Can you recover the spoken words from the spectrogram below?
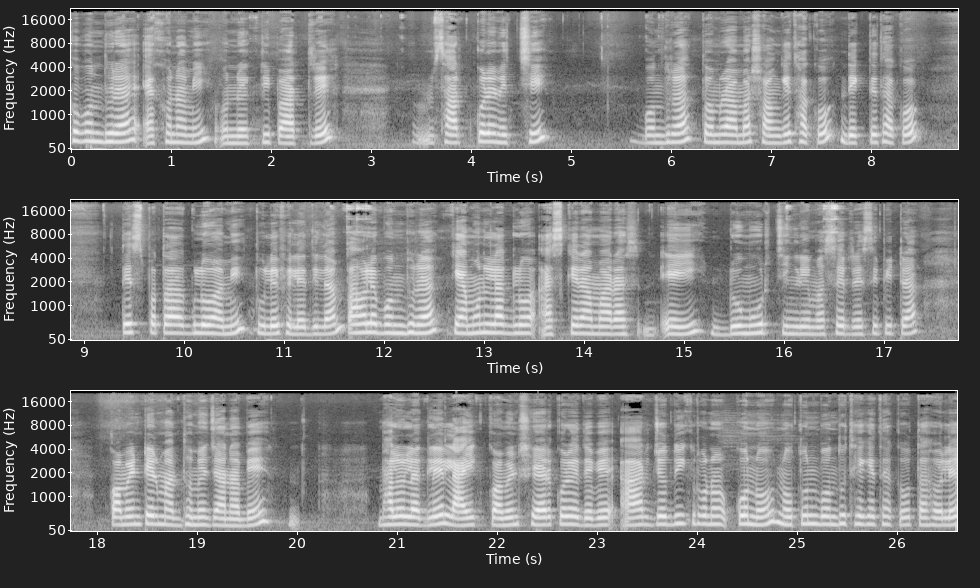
বন্ধুরা, এখন আমি অন্য একটি পাত্রে সার্ভ করে নিচ্ছি। বন্ধুরা, তোমরা আমার সঙ্গে থাকো, দেখতে থাকো। তেজপাতাগুলো আমি তুলে ফেলে দিলাম। তাহলে বন্ধুরা, কেমন লাগল আজকের আমার এই ডুমুর চিংড়ি মাছের রেসিপিটা? কমেন্টের মাধ্যমে জানাবে। ভালো লাগলে লাইক, কমেন্ট, শেয়ার করে দেবে। আর যদি কোনো কোনো নতুন বন্ধু থেকে থাকো, তাহলে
